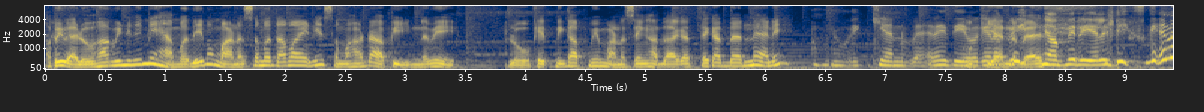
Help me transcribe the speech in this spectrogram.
අපි වැලුහමිනිද මේ හැමදේම මනසම තමයිනේ සමහට අපි ඉන්න මේ ලෝකෙත්නික අප මේ මනසෙන් හදාගත්ත එකක් දන්න ඇනේ කියන්න බෑන දේව කියන්න බෑ. අපි රියල්ටික්ස් ගැන.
